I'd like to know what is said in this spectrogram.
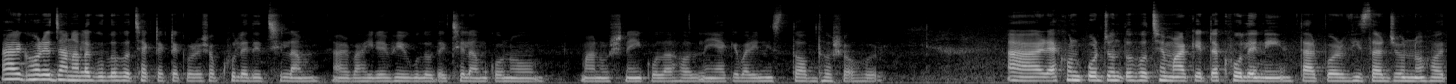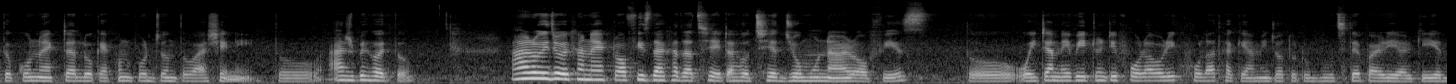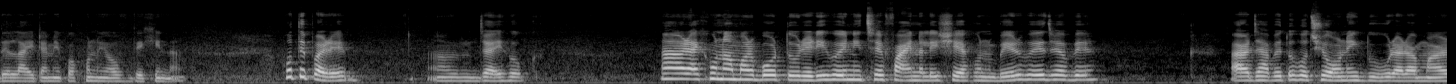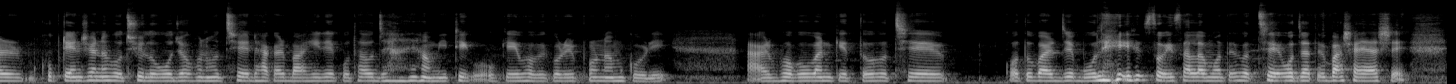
আর ঘরের জানালাগুলো হচ্ছে একটা একটা করে সব খুলে দিচ্ছিলাম। আর বাইরের ভিউগুলো দেখছিলাম, কোনো মানুষ নেই, কোলাহল নেই, একেবারে নিস্তব্ধ শহর। আর এখন পর্যন্ত হচ্ছে মার্কেটটা খোলেনি। তারপর ভিসার জন্য হয়তো কোনো একটা লোক এখন পর্যন্ত আসেনি। তো আসবে হয়তো। আর ওই যে ওইখানে একটা অফিস দেখা যাচ্ছে, এটা হচ্ছে যমুনার অফিস তো ওইটা মেবি টোয়েন্টি ফোর আওয়ারই খোলা থাকে, আমি যতটুকু বুঝতে পারি আর কি। এদের লাইট আমি কখনোই অফ দেখি না। হতে পারে। যাই হোক। আর এখন আমার বর তো রেডি হয়ে নিচ্ছে ফাইনালি সে এখন বের হয়ে যাবে। আর যাবে তো হচ্ছে অনেক দূর, আর আমার খুব টেনশনে হচ্ছিল, ও যখন হচ্ছে ঢাকার বাহিরে কোথাও যায়, আমি ঠিক ওকে এভাবে করে প্রণাম করি। আর ভগবানকে তো হচ্ছে কতবার যে বলি, সই সালামতে হচ্ছে ও যাতে বাসায় আসে।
